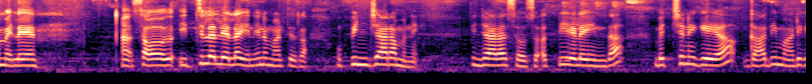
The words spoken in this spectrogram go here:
ಆಮೇಲೆ ಸೌ ಇಜ್ಜಲಲ್ಲೆಲ್ಲ ಏನೇನು ಮಾಡ್ತಿದ್ರ? ಪಿಂಜಾರ ಮನೆ. ಪಿಂಜಾರ ಸೌಸು. ಹತ್ತಿ ಎಳೆಯಿಂದ ಬೆಚ್ಚಣಿಗೆಯ ಗಾದಿ ಮಾಡಿ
